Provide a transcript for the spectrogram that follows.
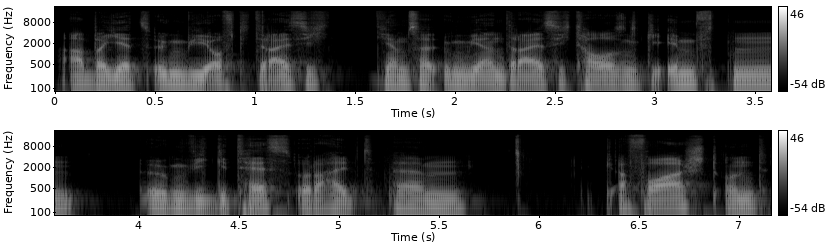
aber jetzt irgendwie auf die 30, die haben es halt irgendwie an 30.000 Geimpften irgendwie getestet oder halt ähm, erforscht und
